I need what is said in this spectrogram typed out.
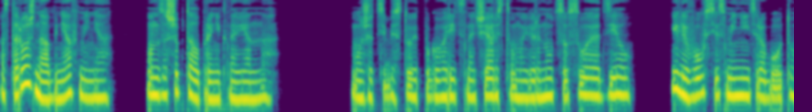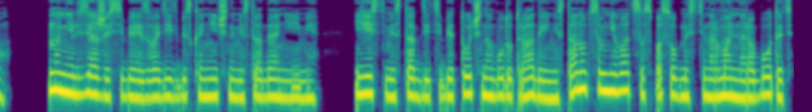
Осторожно обняв меня, он зашептал проникновенно. «Может, тебе стоит поговорить с начальством и вернуться в свой отдел или вовсе сменить работу? Но нельзя же себя изводить бесконечными страданиями. Есть места, где тебе точно будут рады и не станут сомневаться в способности нормально работать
